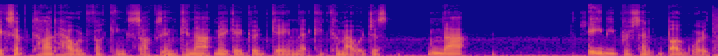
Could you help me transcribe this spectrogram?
Except Todd Howard fucking sucks and cannot make a good game that can come out with just not 80% bug worthy.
